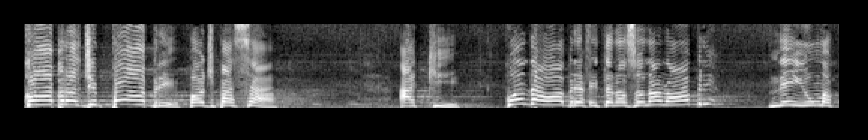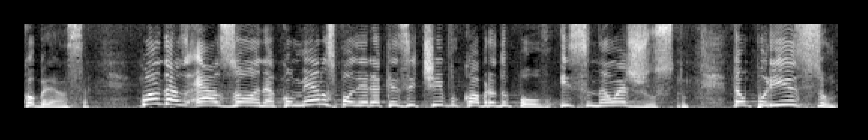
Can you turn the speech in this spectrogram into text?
cobra de pobre. Pode passar. Aqui. Quando a obra é feita na zona nobre, nenhuma cobrança. Quando é a zona com menos poder aquisitivo, cobra do povo. Isso não é justo. Então, por isso,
